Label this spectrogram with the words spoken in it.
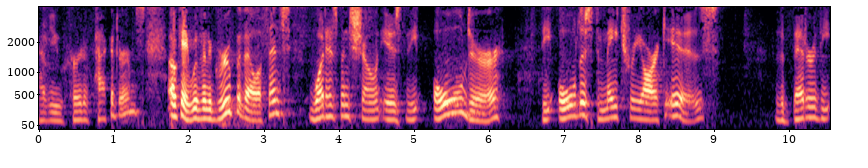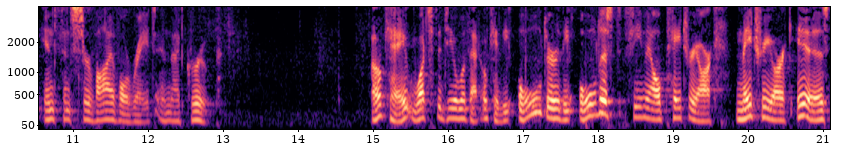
Have you heard of pachyderms? Okay, within a group of elephants, what has been shown is the older the oldest matriarch is, the better the infant survival rate in that group. Okay, what's the deal with that? Okay, the older the oldest female patriarch matriarch is,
